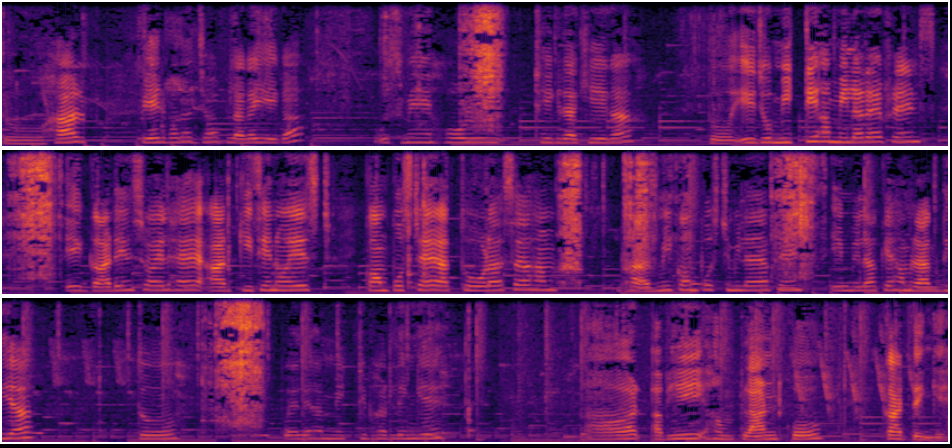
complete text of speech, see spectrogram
तो हर पेड़ पौधा जब लगाइएगा, उसमें होल ठीक रखिएगा। तो ये जो मिट्टी हम मिला रहे फ्रेंड्स एक गार्डन सॉइल है, और किचन वेस्ट कंपोस्ट है, और थोड़ा सा हम भार्मी कंपोस्ट मिलाया फ्रेंड्स ये मिला के हम रख दिया। तो पहले हम मिट्टी भर लेंगे, और अभी हम प्लांट को काट देंगे।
